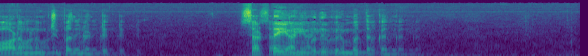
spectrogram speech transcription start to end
பாடம் நூற்றி பதினெட்டு. சட்டை அணிவது விரும்பத்தக்கது.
